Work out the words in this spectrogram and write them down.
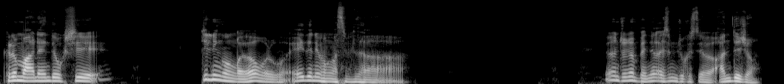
그런 말 안 했는데 혹시 찔린 건가요? 모르고 에이드님 반갑습니다. 회원 전용 밴드가 있으면 좋겠어요. 안 되죠.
